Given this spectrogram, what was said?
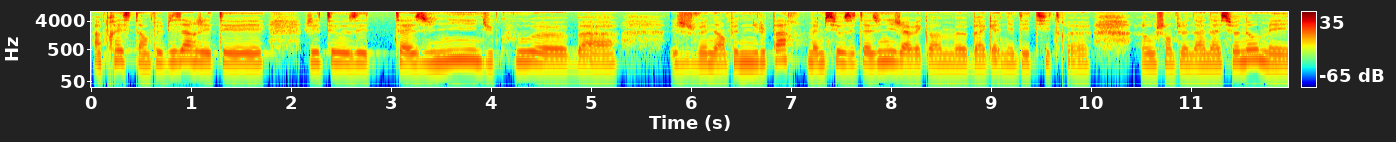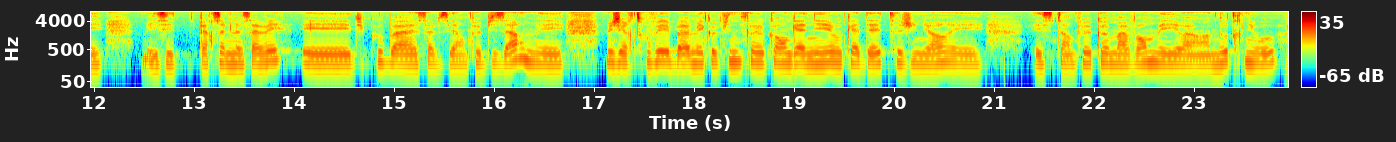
après, c'était un peu bizarre. J'étais, aux États-Unis, du coup, bah Je venais un peu de nulle part, même si aux États-Unis j'avais quand même bah, gagné des titres aux championnats nationaux, mais, mais personne ne le savait. Et du coup, bah, ça faisait un peu bizarre, mais, mais j'ai retrouvé bah, mes copines quand on gagnait aux cadettes juniors et et c'était un peu comme avant, mais à un autre niveau. Mmh.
